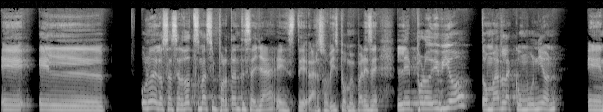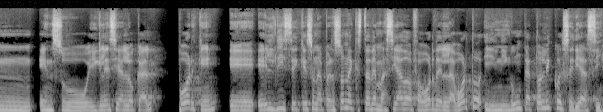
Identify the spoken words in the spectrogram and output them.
Eh, el, uno de los sacerdotes más importantes allá, este arzobispo, me parece, le prohibió tomar la comunión en, en su iglesia local porque eh, él dice que es una persona que está demasiado a favor del aborto y ningún católico sería así.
